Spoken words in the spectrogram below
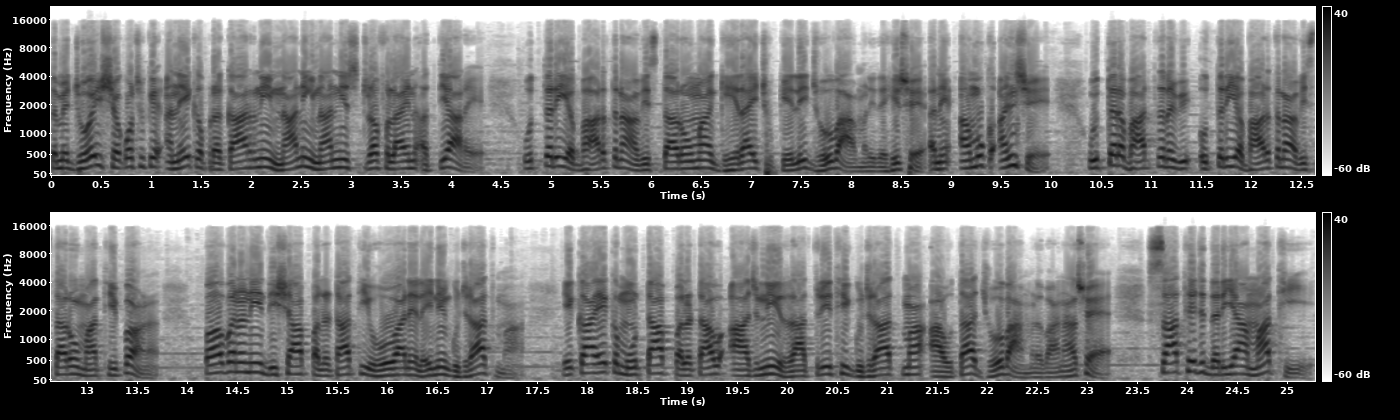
તમે જોઈ શકો છો કે અનેક પ્રકારની નાની નાની સ્ટ્રફ લાઇન અત્યારે ઉત્તરીય ભારતના વિસ્તારોમાં ઘેરાઈ ચૂકેલી જોવા મળી રહી છે અને અમુક અંશે ઉત્તર ભારત ઉત્તરીય ભારતના વિસ્તારોમાંથી પણ પવનની દિશા પલટાતી હોવાને લઈને ગુજરાતમાં એકાએક મોટા પલટાવ આજની રાત્રિથી ગુજરાતમાં આવતા જોવા મળવાના છે. સાથે જ દરિયામાંથી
